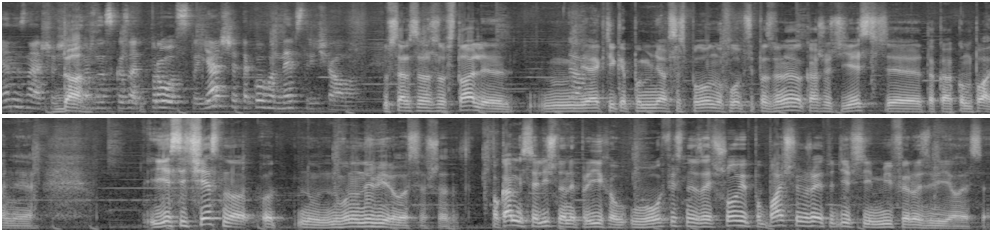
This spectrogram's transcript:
Я не знаю, що Да. можна сказати. Просто я ще такого не зустрічала. У серце Азовсталі, м, Так. я як тільки помінявся з полону, хлопці позвонили, кажуть, є е, така компанія. І, Якщо чесно, от, ну, воно не вірилося, що поки місця лічно не приїхав у офіс, не зайшов і побачив вже, і тоді всі міфи розвіялися.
